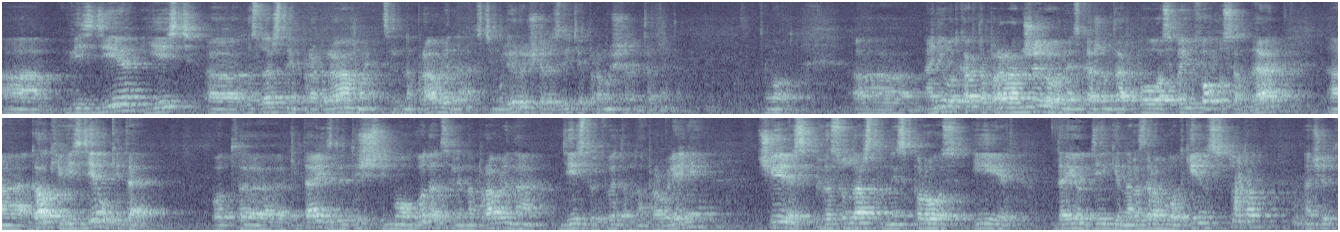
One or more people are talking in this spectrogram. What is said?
А, везде есть а, государственные программы, целенаправленно стимулирующие развитие промышленного интернета. Вот. А, они вот как-то проранжированы, скажем так, по своим фокусам, да, галки везде у Китая. Вот э, Китай с 2007 года целенаправленно действует в этом направлении через государственный спрос и дает деньги на разработки институтов, значит,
